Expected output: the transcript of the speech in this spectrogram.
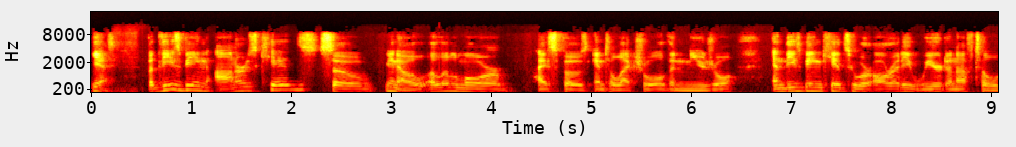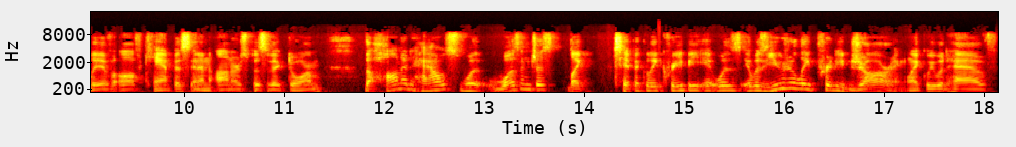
Yes, but these being honors kids, so you know a little more, I suppose, intellectual than usual, and these being kids who were already weird enough to live off campus in an honor specific dorm, the haunted house w- wasn't just like typically creepy. It was it was usually pretty jarring. Like we would have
